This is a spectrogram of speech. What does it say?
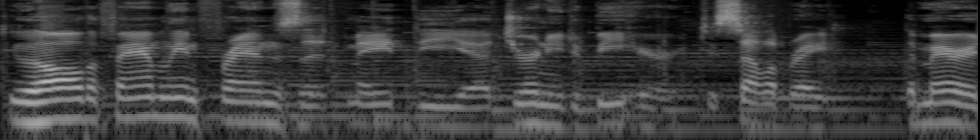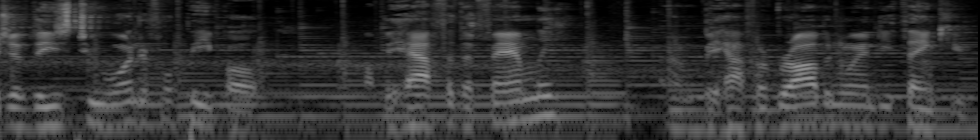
To all the family and friends that made the uh, journey to be here to celebrate the marriage of these two wonderful people, on behalf of the family, on behalf of Rob and Wendi, thank you.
